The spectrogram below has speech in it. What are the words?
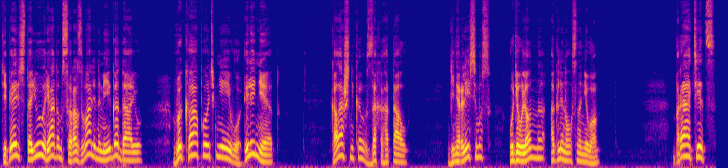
Теперь стою рядом с развалинами и гадаю, выкапывать мне его или нет. Калашников захохотал. Генералиссимус удивленно оглянулся на него. Братец,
